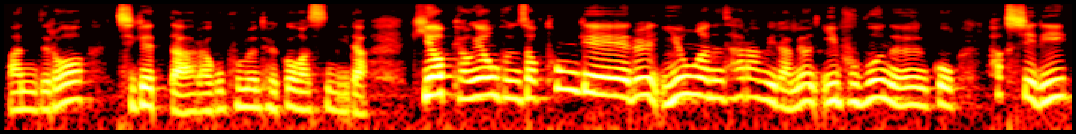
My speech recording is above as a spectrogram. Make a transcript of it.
만들어지겠다라고 보면 될 것 같습니다. 기업 경영 분석 통계를 이용하는 사람이라면 이 부분은 꼭 확실히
